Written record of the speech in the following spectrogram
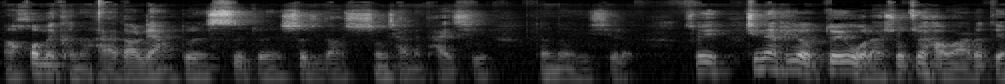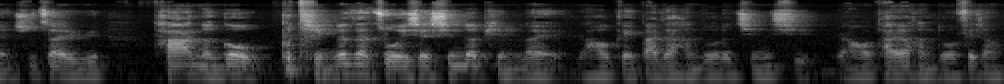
然后后面可能还要到两吨、四吨，涉及到生产的排期等等一系列。所以精酿啤酒对于我来说最好玩的点是在于它能够不停的在做一些新的品类，然后给大家很多的惊喜，然后它有很多非常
